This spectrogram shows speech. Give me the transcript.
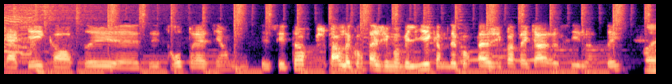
craqué, cassé, euh, trop de pression. C'est- C'est tough. Puis je parle de courtage immobilier comme de courtage hypothécaire aussi. Là. Ouais.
